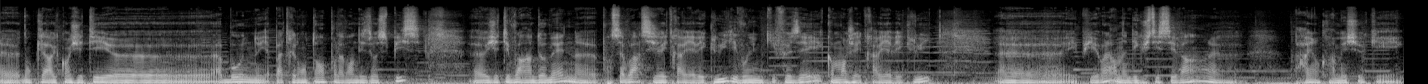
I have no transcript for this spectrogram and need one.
Euh, donc là, quand j'étais euh, à Beaune, il n'y a pas très longtemps, pour la vente des hospices, euh, j'étais voir un domaine pour savoir si j'allais travailler avec lui, les volumes qu'il faisait, comment j'allais travailler avec lui. et puis voilà, on a dégusté ses vins. pareil, encore un monsieur qui,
